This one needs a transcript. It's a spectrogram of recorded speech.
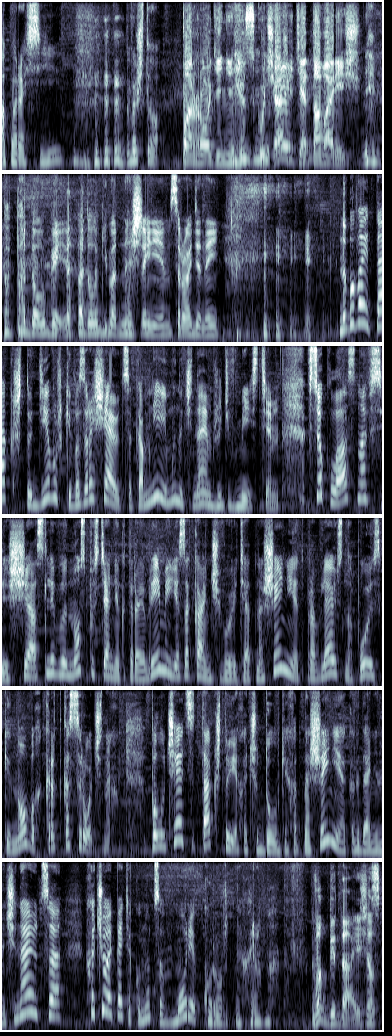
А по России? Вы что? По родине не скучаете, товарищ? По, по долгой- по долгим отношениям с родиной. Но бывает так, что девушки возвращаются ко мне, и мы начинаем жить вместе. Все классно, все счастливы, но спустя некоторое время я заканчиваю эти отношения и отправляюсь на поиски новых, краткосрочных. Получается так, что я хочу долгих отношений, а когда они начинаются, хочу опять окунуться в море курортных романов. Вот беда. И сейчас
